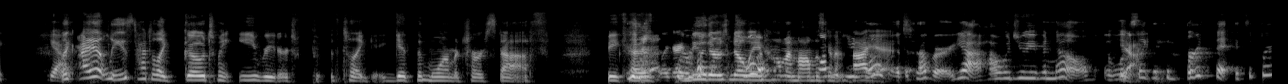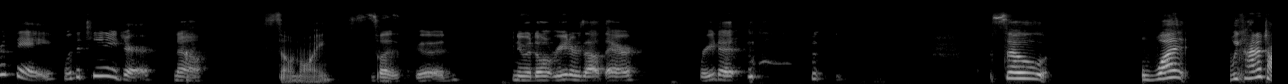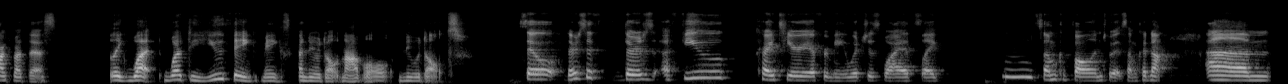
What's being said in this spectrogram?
Yeah. Like I at least had to like go to my e-reader to, to like get the more mature stuff because like I knew there was no way in hell my mom was How gonna buy it. The cover, yeah. How would you even know? It looks Yeah. like it's a birthday. It's a birthday with a teenager. No, So annoying. but it's good. New adult readers out there, read it. So what we kind of talked about this. Like what what do you think makes a new adult novel new adult? So there's a there's a few criteria for me, which is why it's like hmm, some could fall into it, some could not. Um,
